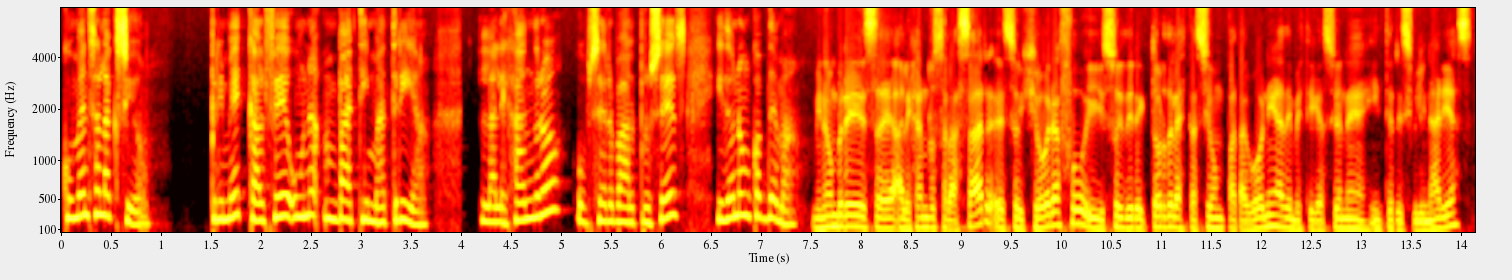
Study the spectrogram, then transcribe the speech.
Comença l'acció. Primer cal fer una batimetria. L'Alejandro observa el procés y dona un cop de mà. Mi nombre es eh, Alejandro Salazar, eh, soy geógrafo y soy director de la Estación Patagonia de Investigaciones Interdisciplinarias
